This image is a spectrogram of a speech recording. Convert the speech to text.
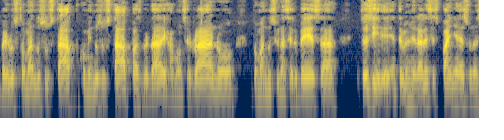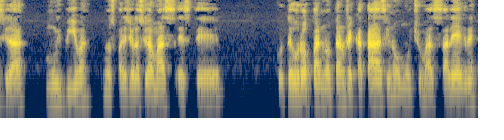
verlos tomando sus tapas, comiendo sus tapas, ¿verdad? De jamón serrano, tomándose una cerveza. Entonces, sí, en términos generales, España es una ciudad muy viva, nos pareció la ciudad más este, de Europa, no tan recatada, sino mucho más alegre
